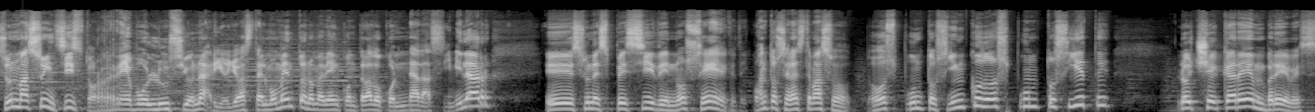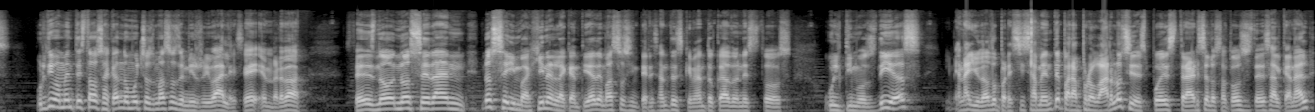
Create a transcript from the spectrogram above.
Es un mazo, insisto, revolucionario. Yo hasta el momento no me había encontrado con nada similar. Es una especie de, no sé, ¿de cuánto será este mazo? ¿2.5? ¿2.7? Lo checaré en breves. Últimamente he estado sacando muchos mazos de mis rivales, eh, en verdad. Ustedes no, no se dan, no se imaginan la cantidad de mazos interesantes que me han tocado en estos últimos días. Y me han ayudado precisamente para probarlos y después traérselos a todos ustedes al canal.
